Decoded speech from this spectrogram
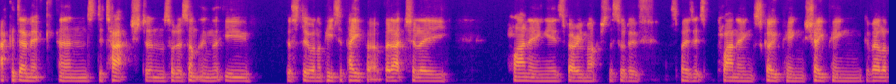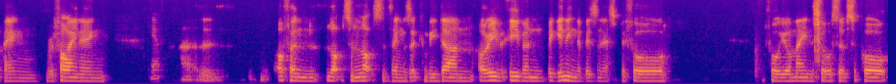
academic and detached and sort of something that you just do on a piece of paper, but actually planning is very much the sort of I suppose it's planning, scoping, shaping, developing, refining. Yeah. Uh, often lots and lots of things that can be done, or even even beginning the business before before your main source of support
